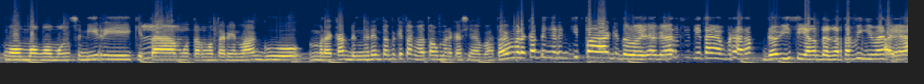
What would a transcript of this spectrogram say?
ngomong-ngomong sendiri, kita Hmm. muter-muterin lagu, mereka dengerin tapi kita nggak tahu mereka siapa. Tapi mereka dengerin kita gitu loh ya kan. kita yang berharap doi sih yang denger tapi gimana ya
